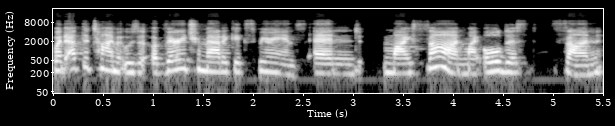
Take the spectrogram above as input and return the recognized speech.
But at the time, it was a very traumatic experience, and my son, my oldest son,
